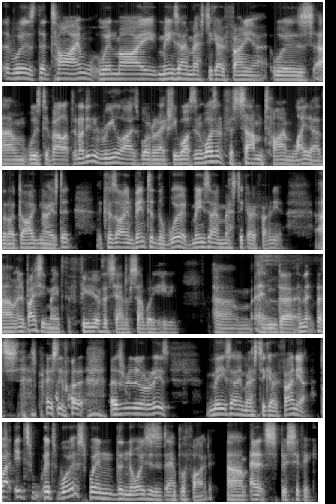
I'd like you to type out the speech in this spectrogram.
was the time when my mesomasticophonia was um, was developed, and I didn't realize what it actually was. And it wasn't for some time later that I diagnosed it because I invented the word mesomasticophonia, um, and it basically means the fear of the sound of somebody eating. Um, and uh, and that, that's that's basically what it, that's really what it is mesomasticophonia. But it's it's worse when the noise is amplified um, and it's specific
